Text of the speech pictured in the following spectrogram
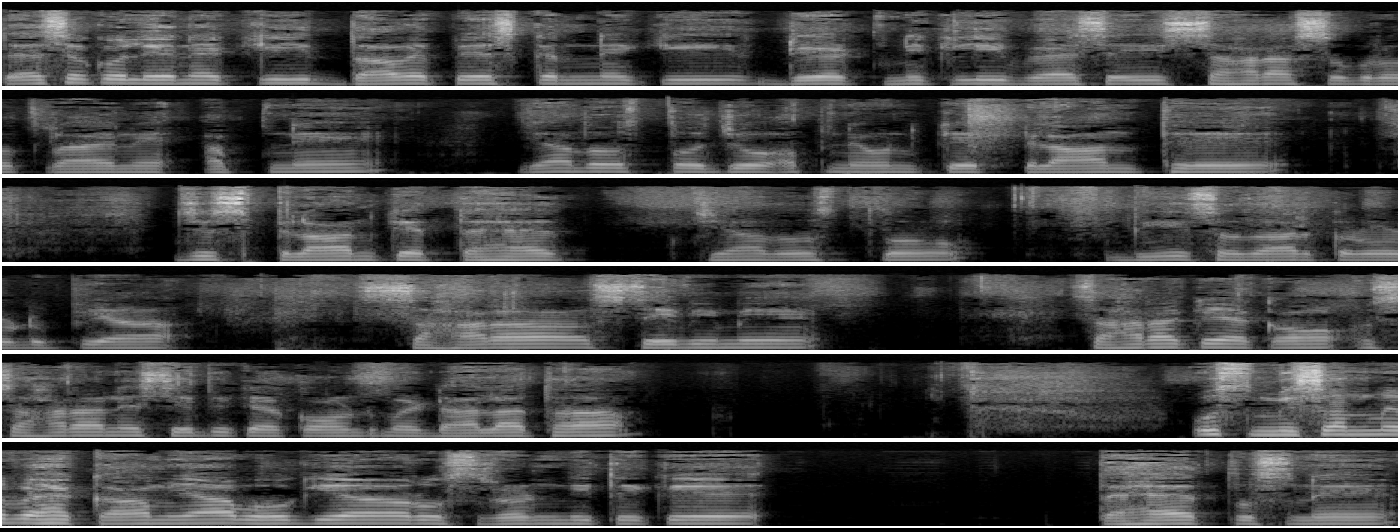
पैसे को लेने की, दावे पेश करने की डेट निकली, वैसे ही सहारा सुब्रत राय ने अपने यहाँ दोस्तों, जो अपने उनके प्लान थे जिस प्लान के तहत जहाँ दोस्तों, बीस हज़ार करोड़ रुपया सहारा सेबी में, सहारा के अकाउंट सहारा ने सेबी के अकाउंट में डाला था। उस मिशन में वह कामयाब हो गया और उस रणनीति के तहत उसने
